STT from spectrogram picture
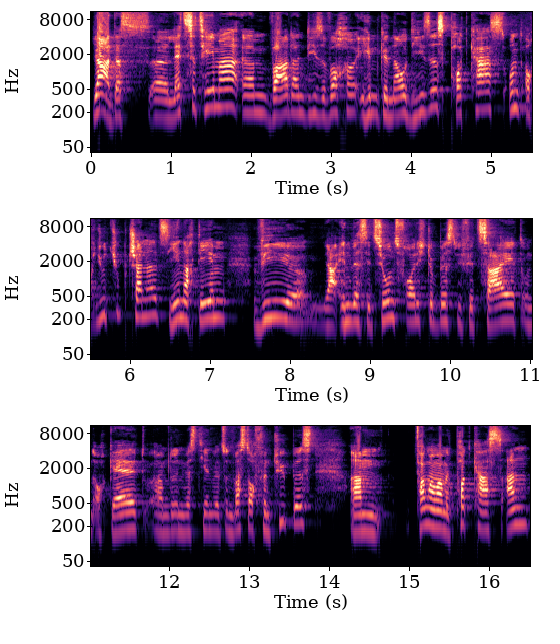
Ja, das äh, letzte Thema ähm, war dann diese Woche eben genau dieses Podcast und auch YouTube-Channels, je nachdem, wie äh, ja, investitionsfreudig du bist, wie viel Zeit und auch Geld ähm, du investieren willst und was du auch für ein Typ bist. Ähm, fangen wir mal mit Podcasts an.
